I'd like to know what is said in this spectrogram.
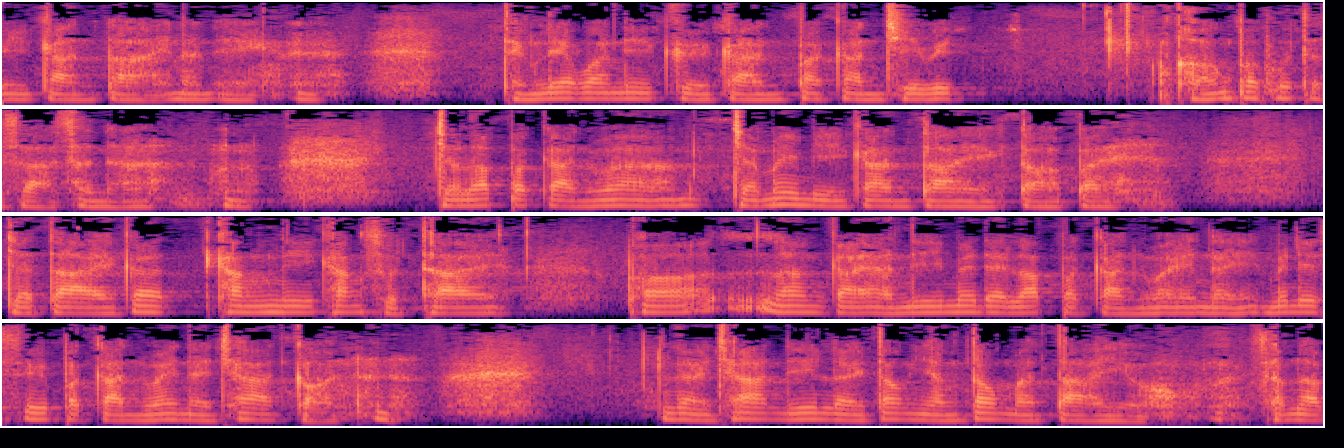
มีการตายนั่นเอง ถึงเรียกว่านี่คือการประกันชีวิตของพระพุทธศาสนา จะรับประกันว่าจะไม่มีการตายอีกต่อไป จะตายก็ครั้งนี้ครั้งสุดท้าย เพราะร่างกายอันนี้ไม่ได้รับประกันไว้ใน ไม่ได้ซื้อประกันไว้ในชาติก่อนเลยชาตินี้เลยต้องยังต้องมาตายอยู่สำหรับ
